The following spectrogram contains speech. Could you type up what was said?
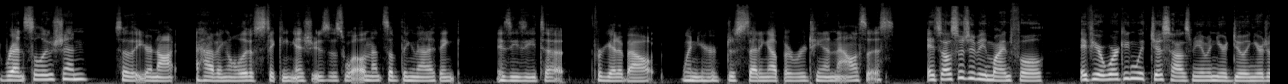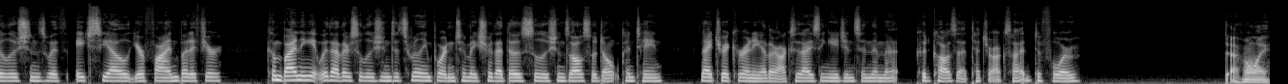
rent solution so that you're not having all those sticking issues as well. And that's something that I think is easy to forget about when you're just setting up a routine analysis. It's also to be mindful if you're working with just osmium and you're doing your dilutions with HCl, you're fine. But if you're combining it with other solutions, it's really important to make sure that those solutions also don't contain nitric or any other oxidizing agents in them that could cause that tetroxide to form. Definitely.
